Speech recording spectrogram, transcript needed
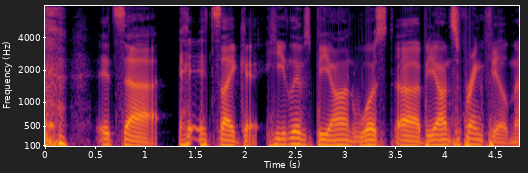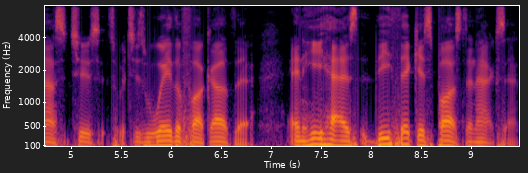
it's uh it's like uh, he lives beyond Worcester, uh, beyond Springfield, Massachusetts, which is way the fuck out there, and he has the thickest Boston accent.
